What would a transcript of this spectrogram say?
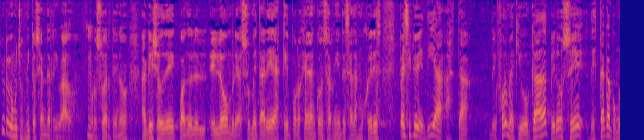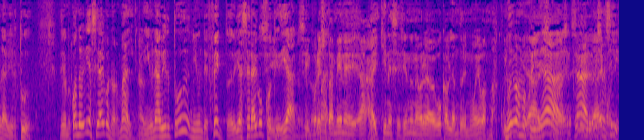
Yo creo que muchos mitos se han derribado, mm. por suerte, ¿no? Aquello de cuando el, hombre asume tareas que por lo general concernientes a las mujeres, parece que hoy en día hasta de forma equivocada, pero se destaca como una virtud. Cuando debería ser algo normal, ni una virtud ni un defecto, debería ser algo cotidiano. Sí, por eso también eh, hay ¿Eh? quienes se sienten ahora la boca hablando de nuevas masculinidades. Nuevas masculinidades, claro, es así.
